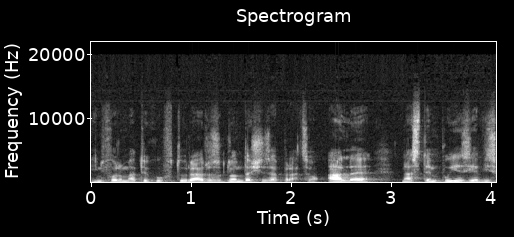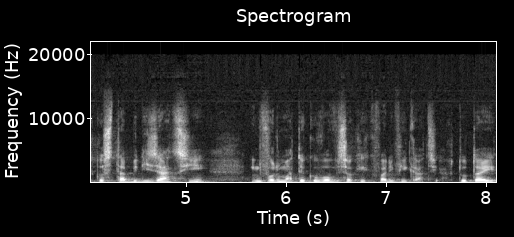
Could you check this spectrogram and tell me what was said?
informatyków, która rozgląda się za pracą, ale następuje zjawisko stabilizacji informatyków o wysokich kwalifikacjach. Tutaj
